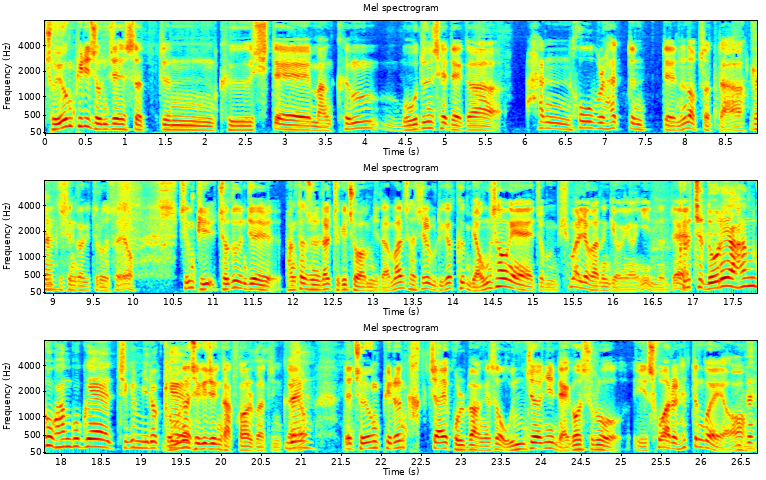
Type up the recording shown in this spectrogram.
조용필이 존재했었던 그 시대만큼 모든 세대가 한 호흡을 했던 때는 없었다. 그렇게 네. 생각이 들어서요. 지금 비, 저도 이제 방탄소년단 되게 좋아합니다만 사실 우리가 그 명성에 좀 휘말려 가는 경향이 있는데. 그렇죠. 노래 한 곡 한 곡에 지금 이렇게. 너무나 세계적인 각광을 받으니까요. 네. 근데 조용필은 각자의 골방에서 온전히 내 것으로 이 소화를 했던 거예요. 네.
